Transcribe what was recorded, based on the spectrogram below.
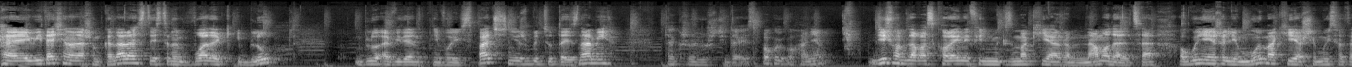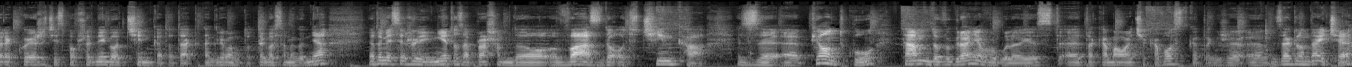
Hej, witajcie na naszym kanale, z tej strony Władek i Blue. Blue ewidentnie woli spać niż być tutaj z nami, także już Ci daję spokój kochanie. Dziś mam dla Was kolejny filmik z makijażem na modelce. Ogólnie jeżeli mój makijaż i mój sweterek kojarzycie z poprzedniego odcinka, to tak, nagrywam to tego samego dnia. Natomiast jeżeli nie, to zapraszam do Was, do odcinka z e, piątku. Tam do wygrania w ogóle jest e, taka mała ciekawostka, także e, zaglądajcie.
